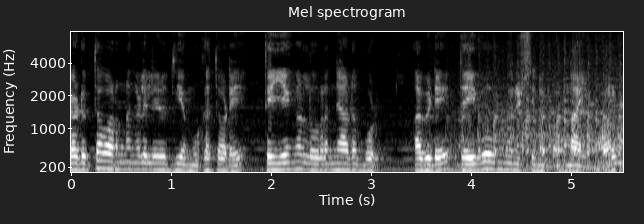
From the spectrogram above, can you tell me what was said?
കടുത്ത വർണങ്ങളിൽ എഴുതിയ മുഖത്തോടെ തെയ്യങ്ങൾ ഉറഞ്ഞാടുമ്പോൾ അവിടെ ദൈവവും മനുഷ്യനും ഒന്നായി മാറും.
